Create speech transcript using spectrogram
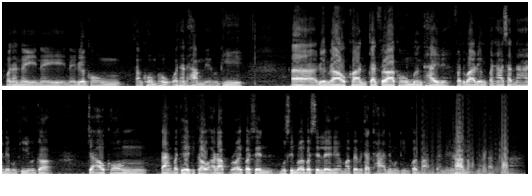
เพราะฉะนั้นในในในเรื่องของสังคมพหุวัฒนธรรมเนี่ยบางทีเรื่องราวการการฟัตวาของเมืองไทยเนี่ยฟัตวาเรื่องปัญหาศาสนาเนี่ยบางทีมันก็จะเอาของต่างประเทศที่เขาอาหรับร้อยเปอร์เซ็นต์มุสลิมร้อยเปอร์เซ็นต์เลยเนี่ยมาเป็นบรรทัดฐานในบางทีมก็บาปเหมือนกันนี่นะครับ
